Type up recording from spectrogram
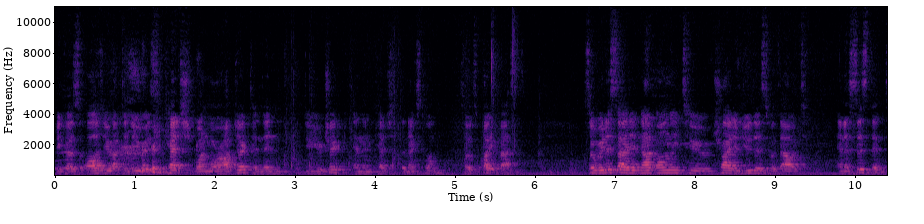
because all you have to do is catch one more object and then do your trick and then catch the next one. So it's quite fast. So we decided not only to try to do this without an assistant,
